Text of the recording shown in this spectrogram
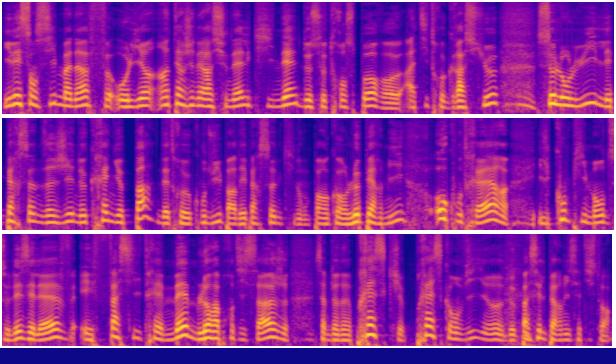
Il est sensible, Manaf, au lien intergénérationnel qui naît de ce transport euh, à titre gracieux. Selon lui, les personnes âgées ne craignent pas d'être conduites par des personnes qui n'ont pas encore le permis. Au contraire, il complimente les élèves et faciliterait même leur apprentissage. Ça me donnerait presque, presque envie de passer le permis cette histoire.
